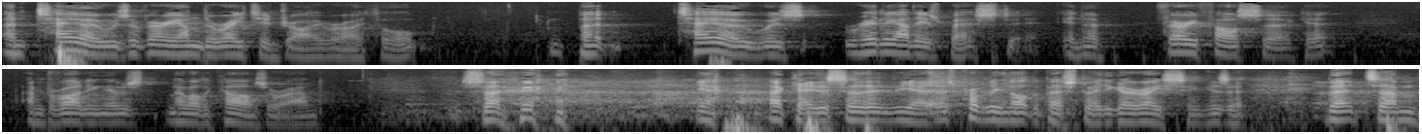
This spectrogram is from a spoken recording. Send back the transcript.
And Teo was a very underrated driver, I thought. But Teo was really at his best in a very fast circuit, and providing there was no other cars around. So, yeah, okay, so yeah, that's probably not the best way to go racing, is it? But um,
